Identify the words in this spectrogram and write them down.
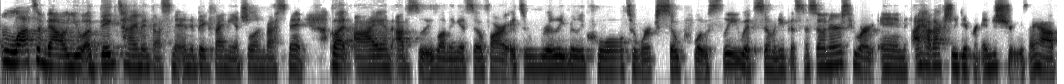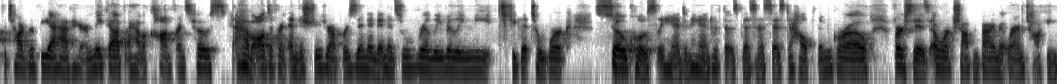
lots of value, a big time investment, and a big big financial investment, but I am absolutely loving it so far. It's really, really cool to work so closely with so many business owners who are in, I have actually different industries. I have photography, I have hair and makeup, I have a conference host, I have all different industries represented. And it's really, really neat to get to work so closely hand in hand with those businesses to help them grow versus a workshop environment where I'm talking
